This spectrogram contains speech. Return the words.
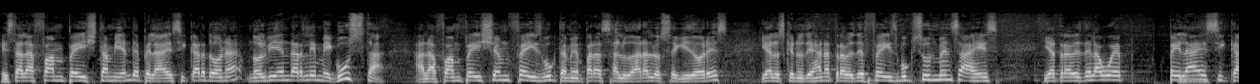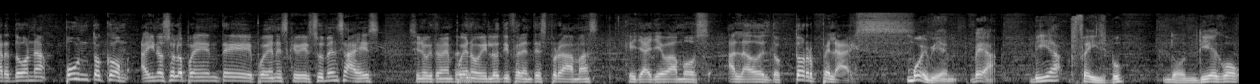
está la fanpage también de Peláez y Cardona. No olviden darle me gusta a la fanpage en Facebook también para saludar a los seguidores y a los que nos dejan a través de Facebook sus mensajes y a través de la web pelaesicardona.com. Ahí no solo pueden, te- pueden escribir sus mensajes, sino que también pueden oír los diferentes programas que ya llevamos al lado del doctor Peláez. Muy bien, vea, vía Facebook, don Diego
